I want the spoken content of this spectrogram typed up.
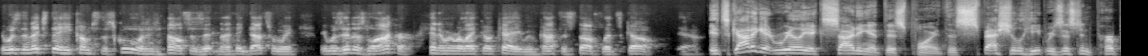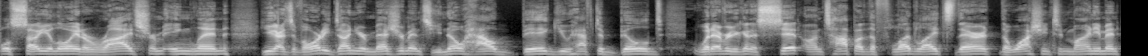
It was the next day he comes to school and announces it, and I think that's when we it was in his locker, and we were like, okay, we've got the stuff, let's go. Yeah. It's got to get really exciting at this point. The special heat resistant purple celluloid arrives from England. You guys have already done your measurements. You know how big you have to build whatever you're going to sit on top of the floodlights there at the Washington Monument.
